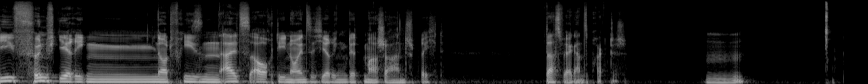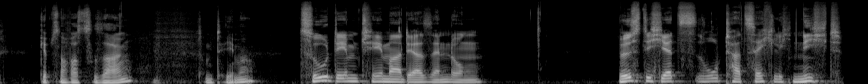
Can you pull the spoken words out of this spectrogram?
die fünfjährigen Nordfriesen als auch die 90-jährigen Dithmarscher anspricht. Das wäre ganz praktisch. Gibt es noch was zu sagen zum Thema? Zu dem Thema der Sendung wüsste ich jetzt so tatsächlich nicht.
